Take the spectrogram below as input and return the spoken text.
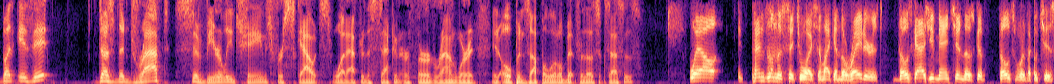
but is it? Does the draft severely change for scouts? What after the second or third round, where it it opens up a little bit for those successes? Well, it depends on the situation. Like in the Raiders, those guys you mentioned, those good, those were the coaches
